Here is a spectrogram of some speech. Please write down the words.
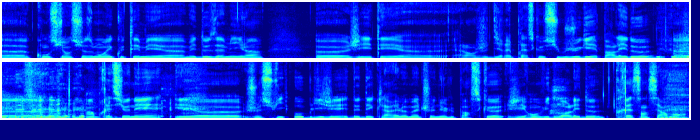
euh, consciencieusement écouté mes, euh, mes deux amis là, euh, j'ai été, euh, alors je dirais presque subjugué par les deux, euh, impressionné, et je suis obligé de déclarer le match nul parce que j'ai envie de voir les deux, très sincèrement.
